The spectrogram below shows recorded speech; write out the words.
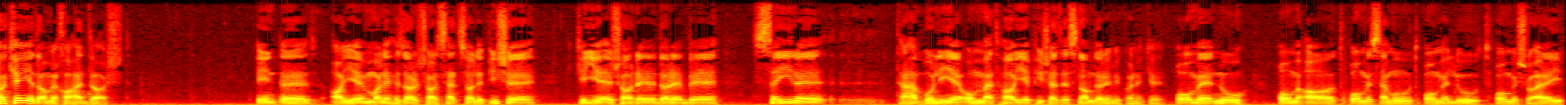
تا کی ادامه خواهد داشت؟ این آیه مال 1400 سال پیشه که یه اشاره داره به سیر تحولی امتهای پیش از اسلام داره می‌کنه که قوم نوح قوم عاد قوم سمود قوم لوط قوم شعیب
